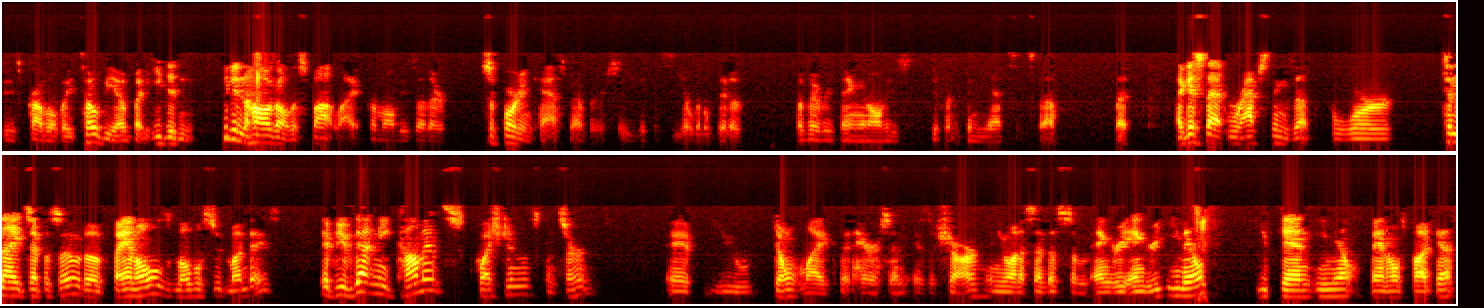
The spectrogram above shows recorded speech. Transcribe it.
is probably Tobia, but he didn't he didn't hog all the spotlight from all these other supporting cast members, so you get to see a little bit of of everything and all these different vignettes and stuff. But I guess that wraps things up for tonight's episode of Fan Fanholes Mobile Suit Mondays. If you've got any comments, questions, concerns, if you don't like that Harrison is a Char and you want to send us some angry, angry emails, you can email fanholespodcast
